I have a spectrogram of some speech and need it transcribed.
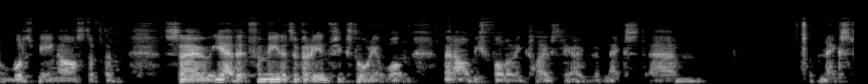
what is being asked of them. So yeah, that, for me, that's a very interesting story and one that I'll be following closely over the next um, next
